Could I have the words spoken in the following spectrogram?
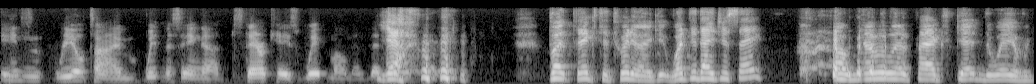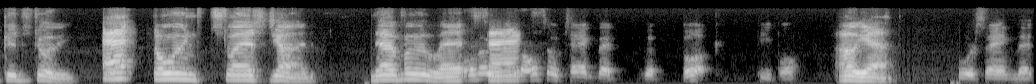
in real time witnessing a staircase wit moment. That's Yeah. but thanks to Twitter, I get what did I just say? Oh, never let facts get in the way of a good story. At Thorn slash John. Never let well, no, you facts. also tag that the book people Oh yeah, who were saying that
